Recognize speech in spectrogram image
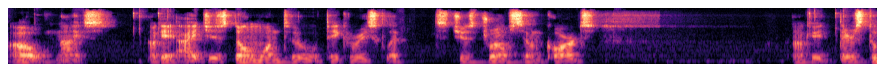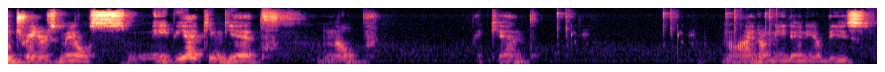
Oh, nice. Okay, I just don't want to take a risk. Let's just draw seven cards. Okay, there's two trainers males. Maybe I can get... Nope. I can't. No, I don't need any of these.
